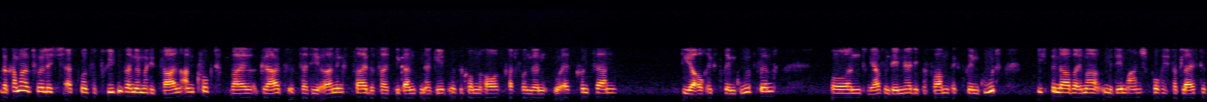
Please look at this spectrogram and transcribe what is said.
Da kann man natürlich erstmal zufrieden sein, wenn man die Zahlen anguckt, weil klar, es ist ja die Earnings-Zeit, das heißt, die ganzen Ergebnisse kommen raus, gerade von den US-Konzernen, die ja auch extrem gut sind. Und ja, von dem her die Performance extrem gut. Ich bin da aber immer mit dem Anspruch, ich vergleiche das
